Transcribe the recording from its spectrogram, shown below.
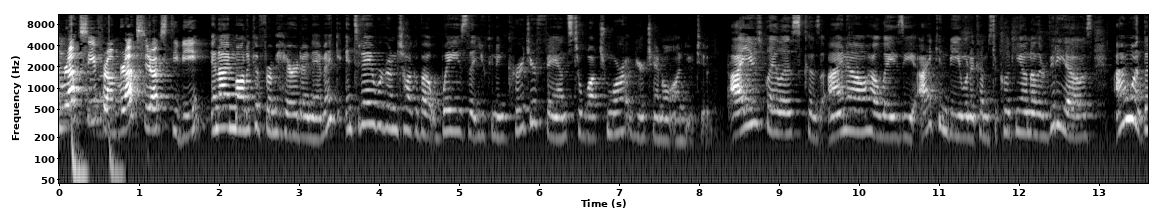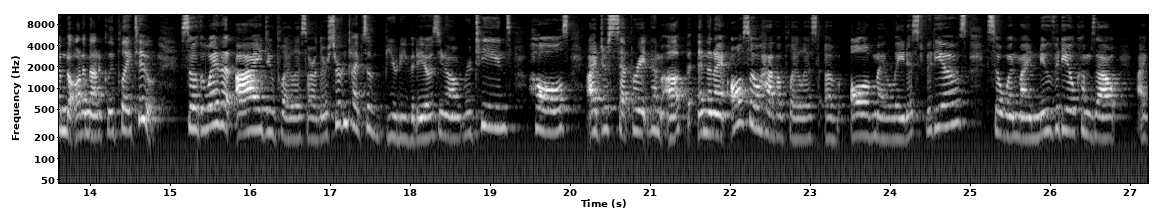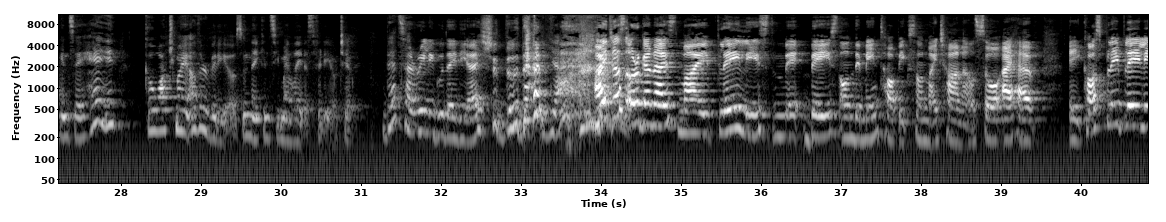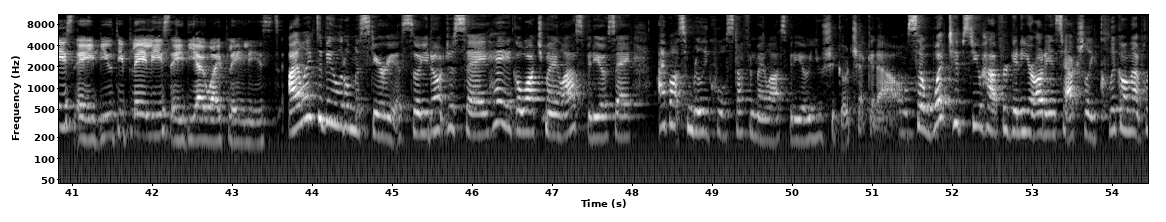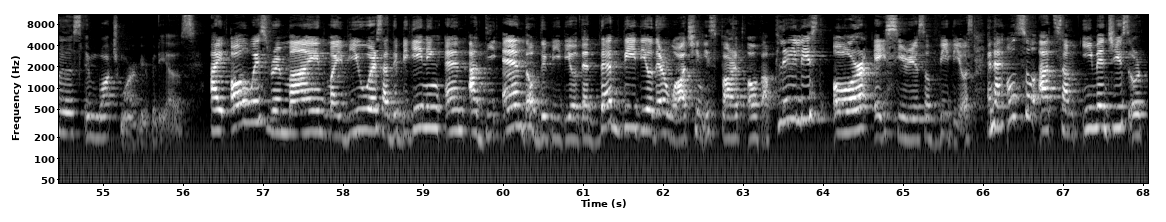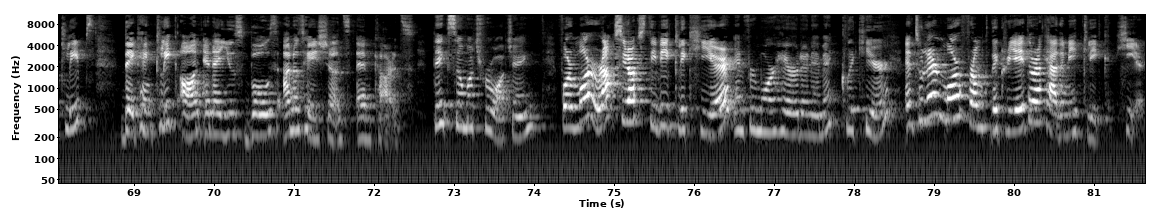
I'm Roxy from Roxy Rocks TV. And I'm Monica from Hairodynamic, and today we're going to talk about ways that you can encourage your fans to watch more of your channel on YouTube. I use playlists because I know how lazy I can be when it comes to clicking on other videos. I want them to automatically play too. So the way that I do playlists are there's certain types of beauty videos, you know, routines, hauls. I just separate them up, and then I also have a playlist of all of my latest videos. So when my new video comes out, I can say, hey, go watch my other videos and they can see my latest video too. That's a really good idea. I should do that. Yeah. I just organized my playlist based on the main topics on my channel. So I have a cosplay playlist, a beauty playlist, a DIY playlist. I like to be a little mysterious, so you don't just say, hey, go watch my last video. Say, I bought some really cool stuff in my last video. You should go check it out. So, what tips do you have for getting your audience to actually click on that playlist and watch more of your videos? I always remind my viewers at the beginning and at the end of the video that that video they're watching is part of a playlist or a series of videos. And I also add some images or clips they can click on and I use both annotations and cards. Thanks so much for watching. For more Roxy Rocks TV, click here. And for more Hairodynamic, click here. And to learn more from the Creator Academy, click here.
